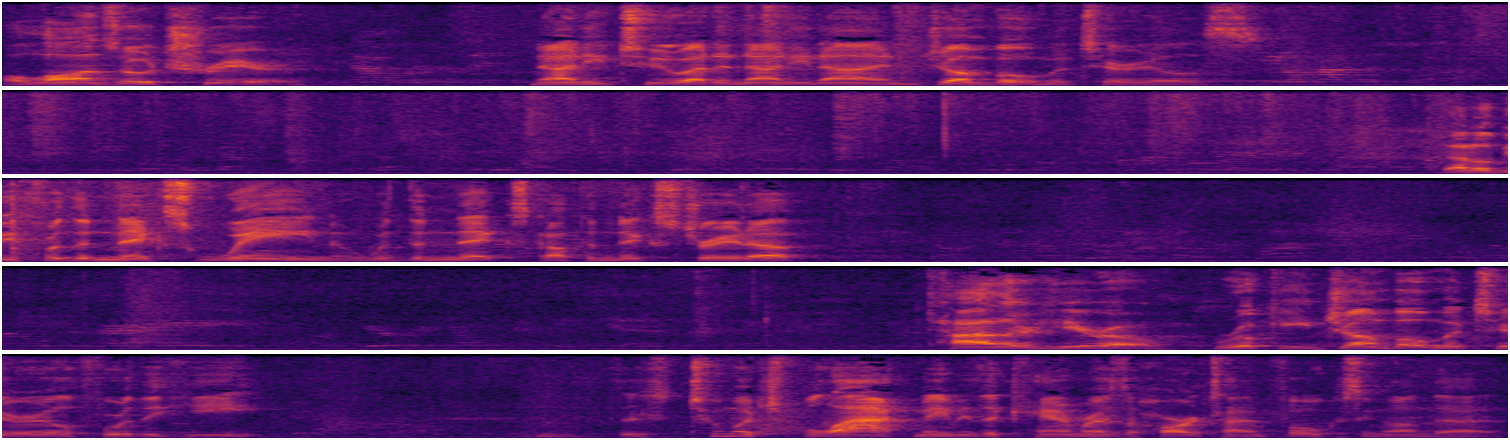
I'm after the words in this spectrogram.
Alonzo Trier, 92 out of 99, jumbo materials. That'll be for the Knicks. Wayne with the Knicks. Got the Knicks straight up. Tyler Herro, rookie jumbo material for the Heat. There's too much black. Maybe the camera has a hard time focusing on that.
